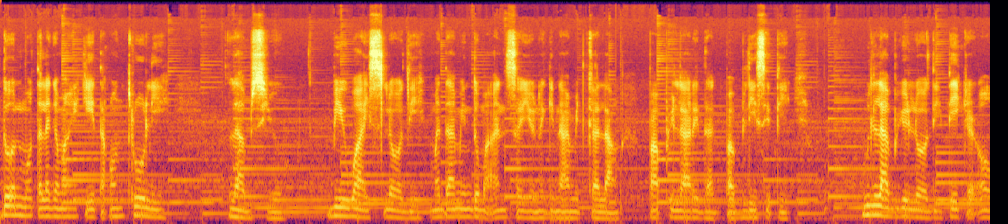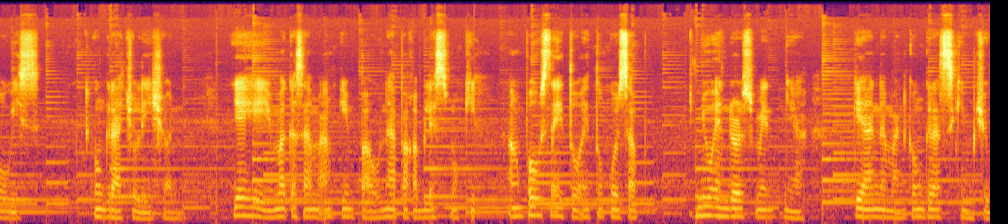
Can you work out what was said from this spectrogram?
Doon mo talaga makikita kung truly loves you. Be wise, Lodi. Madaming dumaan sa iyo na ginamit ka lang popularidad, publicity. We love you, Lodi. Take care always. Congratulations. Yehey, magkasama ang Kim Pao. Napaka-bless mo, Kim. Ang post na ito ay tungkol sa new endorsement niya. Kaya naman, congrats Kim Chu.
